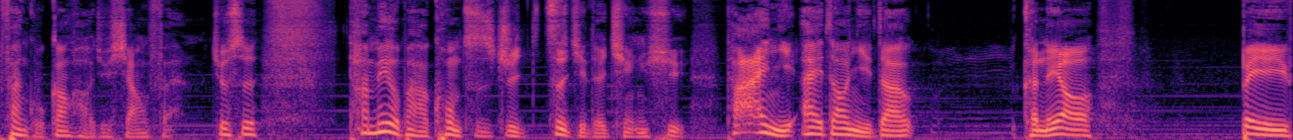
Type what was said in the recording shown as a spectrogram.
范谷刚好就相反，就是他没有办法控制自自己的情绪，他爱你爱到你的可能要被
